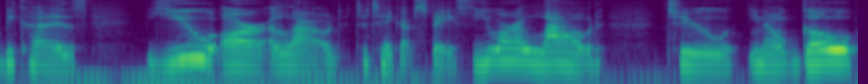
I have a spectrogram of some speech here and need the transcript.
because you are allowed to take up space. You are allowed to, you know, go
